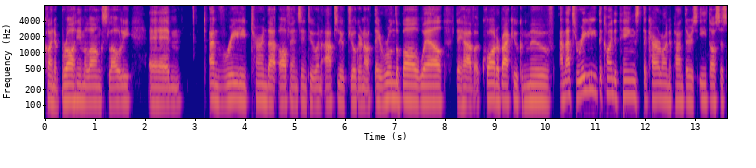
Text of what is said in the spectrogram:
kind of brought him along slowly. Um, and really turn that offense into an absolute juggernaut. They run the ball well. They have a quarterback who can move, and that's really the kind of things the Carolina Panthers ethos has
